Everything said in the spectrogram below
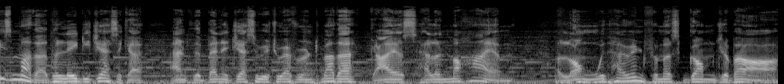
his mother, the Lady Jessica, and the Bene Gesserit Reverend Mother, Gaius Helen Mohiam, along with her infamous Gom Jabbar.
